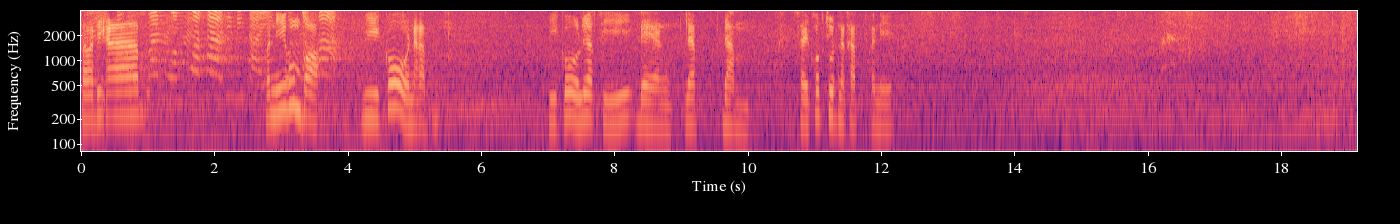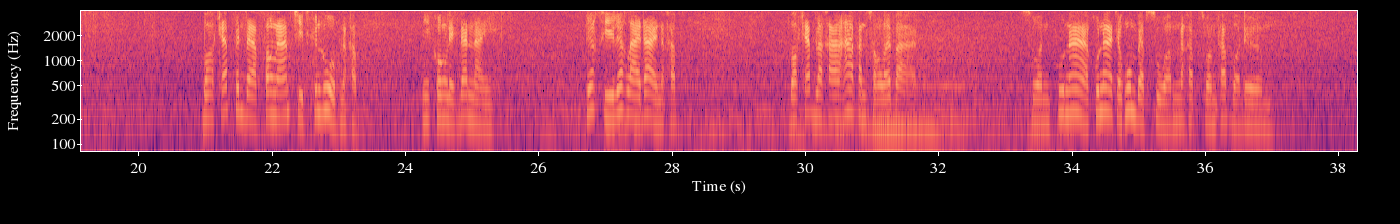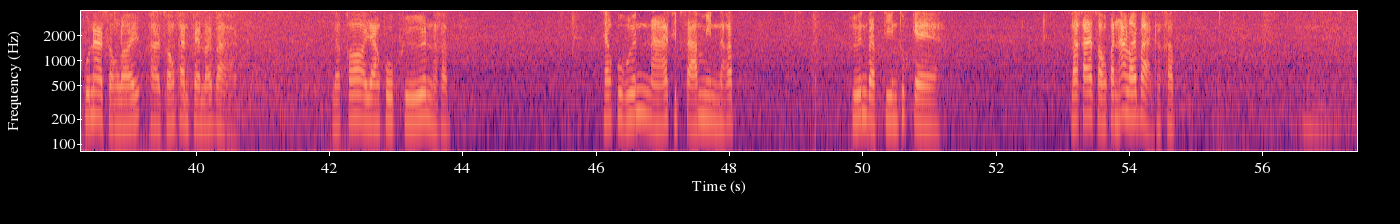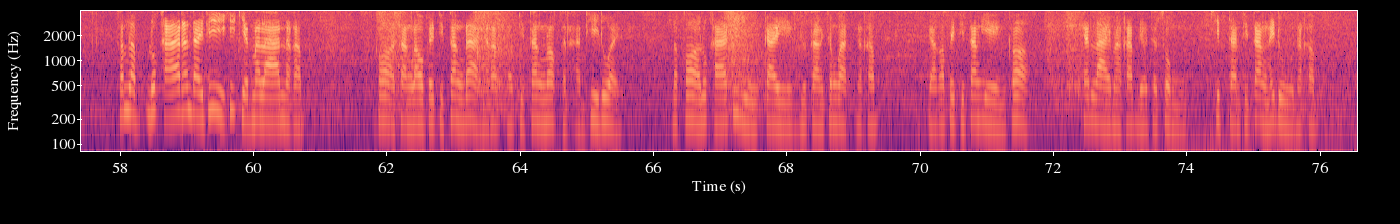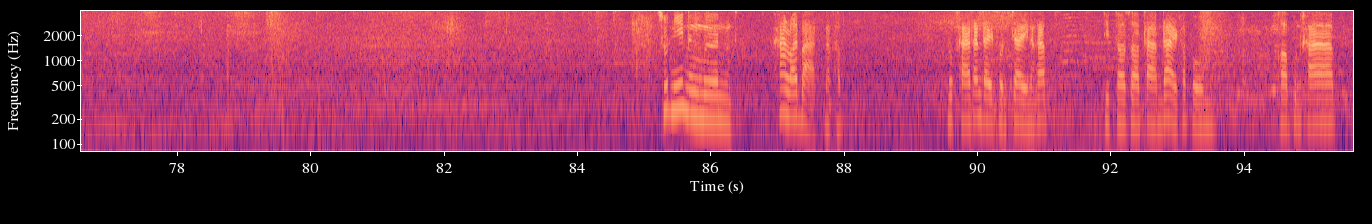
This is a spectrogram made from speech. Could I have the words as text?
สวัสดีครับว่ารวมเสื้อผ้าที่ไม่ใช้วันนี้หุ้มเบาะกลับ้นวีโก้นะครับวีโก้เลือกสีแดงและดำใส่ครบชุดนะครับคันนี้เบาะแคปเป็นแบบฟองน้ำฉีดขึ้นรูปนะครับ มีโครงเหล็กด้านใน เลือกสีเลือกลายได้นะครับเบาแคปราคา 5,200 บาท ส่วนคู่หน้าคู่หน้าจะหุ้มแบบสวมนะครับ สวมทับเบาะเดิม คู่หน้า 200อ่า2,800 บาท แล้วก็ยางปูพื้นนะครับ ยางปูพื้นหนา 13 มิลนะครับ พื้นแบบตีนตุ๊กแก ราคา 2,500 บาทนะครับอืม สำหรับลูกค้าท่านใดที่ขี้เกียจมาร้านนะครับ ก็สั่งเราไปติดตั้งได้นะครับ เราติดตั้งนอกสถานที่ด้วย แล้วก็ลูกค้าที่อยู่ไกลอยู่ต่างจังหวัดนะครับ อยากเอาไปติดตั้งเองก็แอดไลน์มาครับ เดี๋ยวจะส่งคลิปการติดตั้งให้ดูนะครับชุดนี้ 500 บาทนะครับ ลูกค้าท่านใดสนใจนะครับ ติดต่อสอบถามได้ครับผม ขอบคุณครับ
